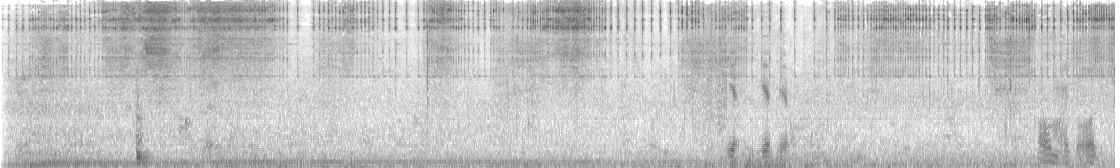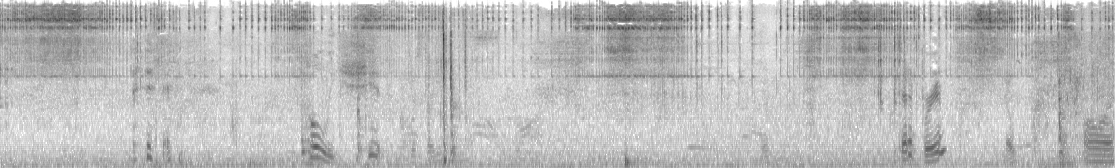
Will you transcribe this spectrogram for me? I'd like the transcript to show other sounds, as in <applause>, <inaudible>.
Yep, yep, yep. Oh my god. <laughs> Holy shit. Just like that. Is that a bream? Nope. Oh,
